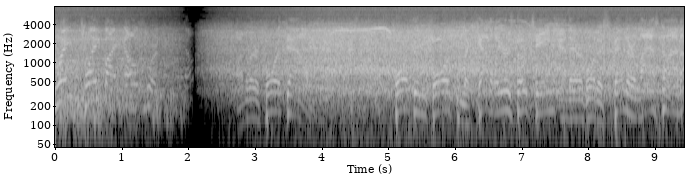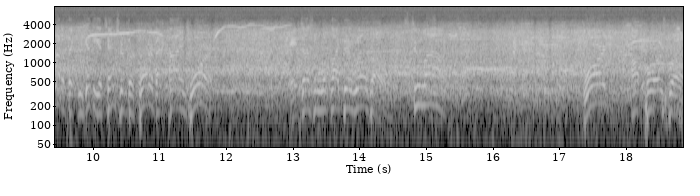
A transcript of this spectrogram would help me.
great play by Ellsworth. Another fourth down. Fourth and four from the Cavaliers 13, and they're going to spend their last time out if they can get the attention of their quarterback, Hines Ward. It doesn't look like they will, though. It's too loud. Ward, a poor throw.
